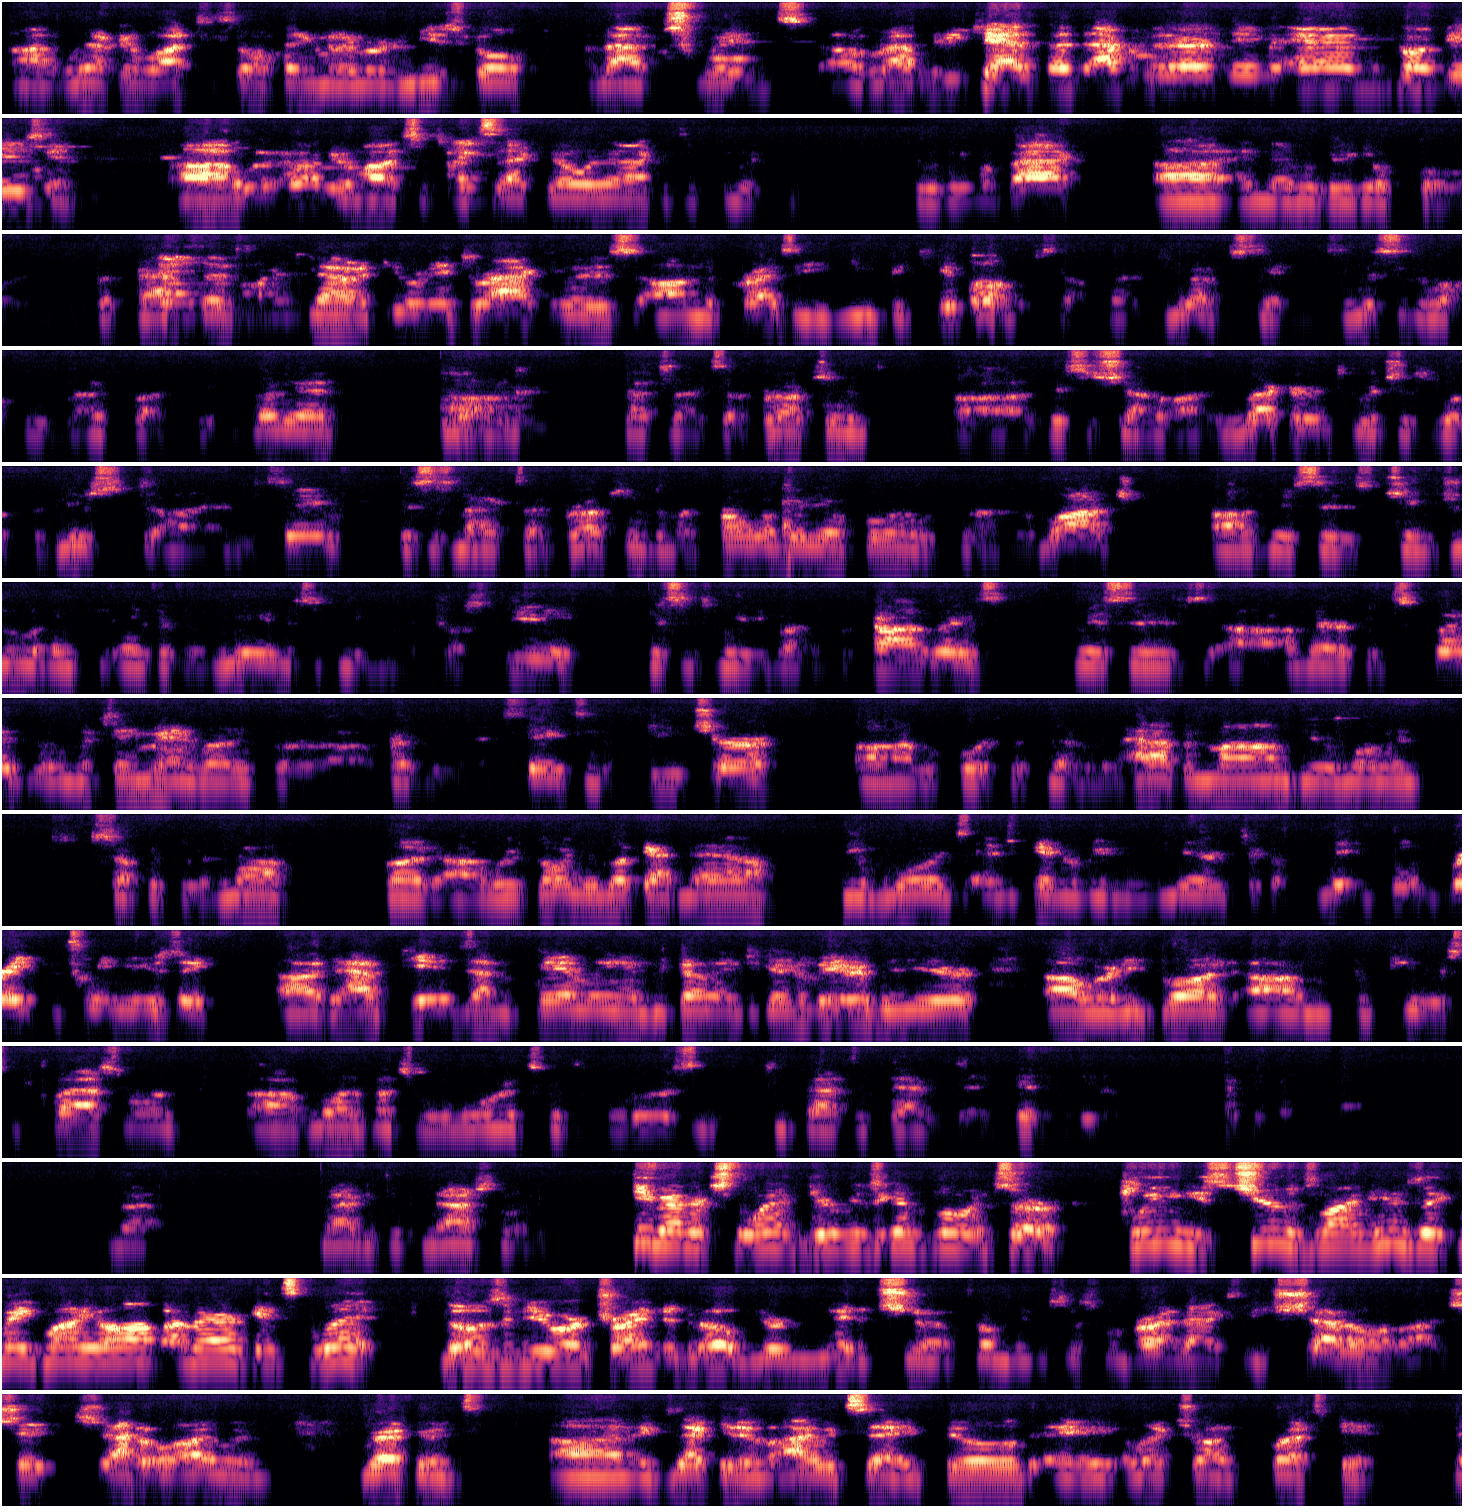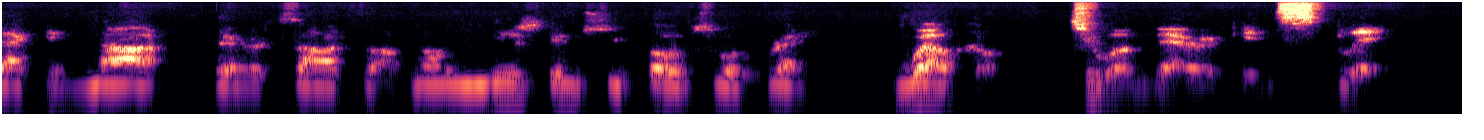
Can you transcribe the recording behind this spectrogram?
Uh, we're not going to watch this whole thing, but I wrote a musical about twins uh, be cast as African American and Caucasian. Uh, we're not going to watch this. That? No, we're not because it's too much. We're going to go back uh, and then we're going to go forward. But back this. Now, if you were interacting with us on the Prezi, you could skip all this stuff, but if you have statements, and this is the wrong thing, that's project we haven't done yet. Um, that's Max Up Productions. Uh, this is Shadow Island Records, which is what produced uh, everything. This is Max Up Productions and my promo video for it, which we're not gonna watch. Uh, this is Jim Jewell and with me. This is me being a trustee. This is me running for Congress. This is uh, American Split, the same man running for uh, president of the United States in the future. Um, of course, that's never going to happen, mom, dear woman, suffered through enough. But uh, we're going to look at now the awards, Educator of the Year. Took a big, big break between music uh, to have kids, have a family, and become Educator Leader of the Year, uh, where he brought um, computers to the classroom, uh, won a bunch of awards because of the in 2010 Educator Leader. That magazine nationally. Key metrics to win, dear music influencer. Please choose my music, make money off American Split. Those of you who are trying to develop your niche uh, from the from Brian actually Shadow uh, Sha- Shadow Island Records uh, executive, I would say build a electronic press kit that can knock their socks off. All music industry folks who are ready, welcome to American Split.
